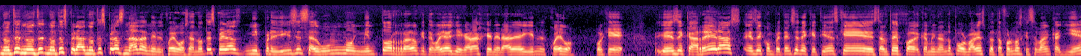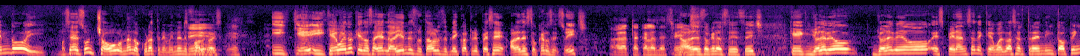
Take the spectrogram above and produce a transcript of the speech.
no te, no, te, no te esperas, no te esperas nada en el juego. O sea, no te esperas ni predices algún movimiento raro que te vaya a llegar a generar ahí en el juego. Porque es de carreras, es de competencia de que tienes que estarte caminando por varias plataformas que se van cayendo. y O sea, es un show, una locura tremenda en el Sí, Fall Guys. es- Y qué, y qué bueno que los hayan, lo hayan disfrutado los de Play 4 y PC. Ahora les toca los de Switch. Ahora toca las de Switch. Ahora les toca los de Switch. Que yo le veo, yo le veo esperanza de que vuelva a ser trending topping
